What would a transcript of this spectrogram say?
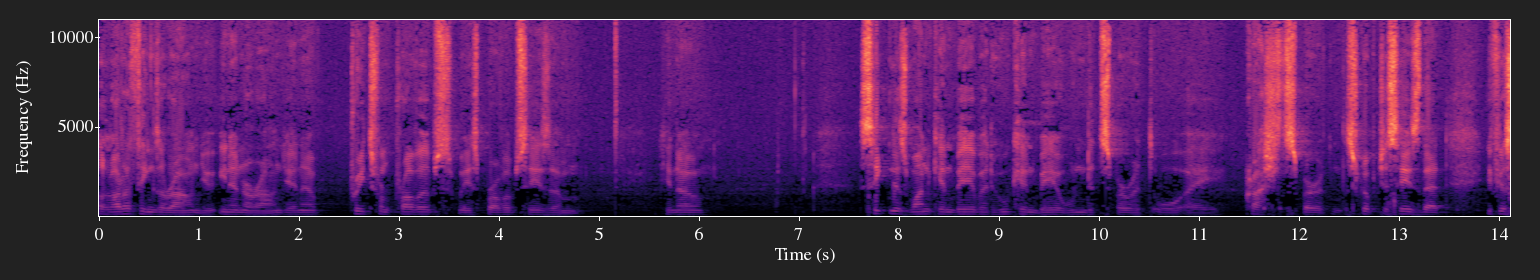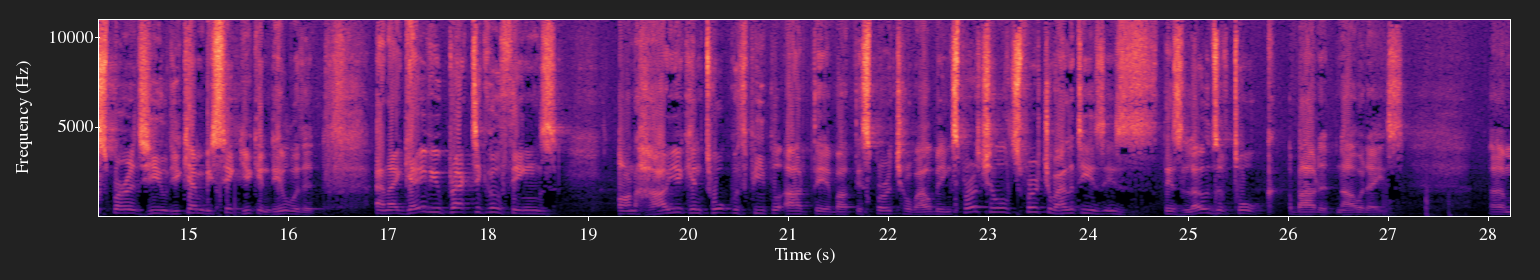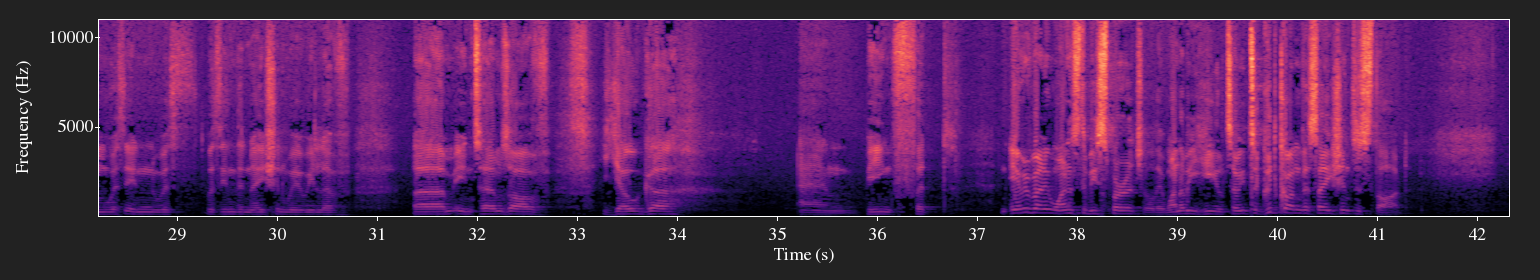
a lot of things around you, in and around you. And I preach from Proverbs, where Proverbs says, um, you know, sickness one can bear, but who can bear a wounded spirit or a crushed spirit? And the scripture says that if your spirit's healed, you can be sick, you can deal with it. And I gave you practical things on how you can talk with people out there about their spiritual well-being. Spiritual spirituality is, is there's loads of talk about it nowadays um, within with, within the nation where we live. Um, in terms of yoga and being fit, everybody wants to be spiritual. They want to be healed. So it's a good conversation to start.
